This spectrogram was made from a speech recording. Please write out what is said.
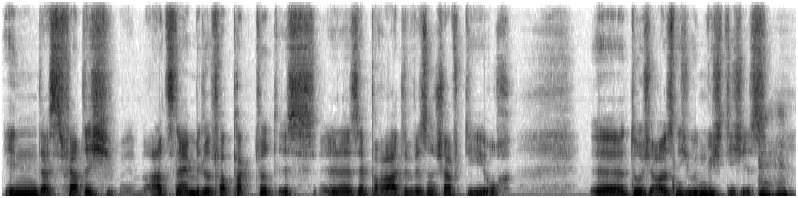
in das Fertigarzneimittel verpackt wird, ist eine separate Wissenschaft, die auch äh, durchaus nicht unwichtig ist. Mhm.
